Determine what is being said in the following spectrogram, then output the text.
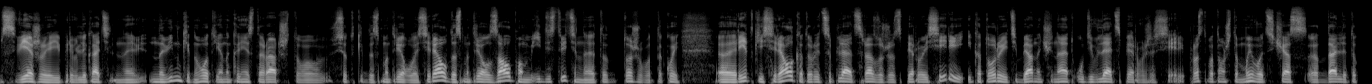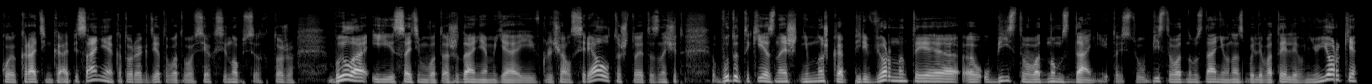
свежие и привлекательные новинки. Ну вот, я наконец-то рад, что все-таки досмотрел сериал, досмотрел залпом, и действительно, это тоже вот такой э, редкий сериал, который цепляет сразу же с первой серии, и который тебя начинает удивлять с первой же серии. Просто потому что мы вот сейчас э, дали такое кратенькое описание, которое где-то вот во всех синопсисах тоже было, и с этим вот ожиданием я и включал сериал, то что это значит, будут такие, знаешь, немножко перевернутые э, убийства в одном здании. То есть убийства в одном здании у нас были в отеле в Нью-Йорке,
